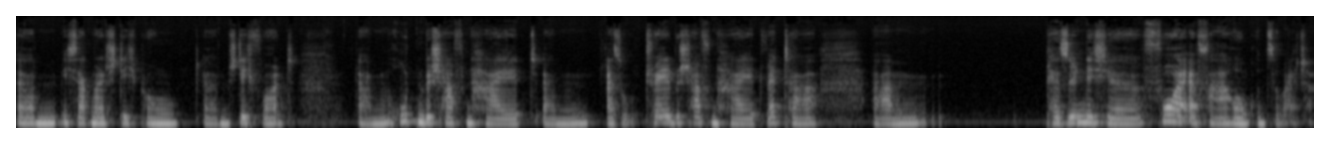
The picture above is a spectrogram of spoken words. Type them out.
Ähm, ich sage mal Stichpunkt, ähm, Stichwort ähm, Routenbeschaffenheit, ähm, also Trailbeschaffenheit, Wetter, ähm, persönliche Vorerfahrung und so weiter.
